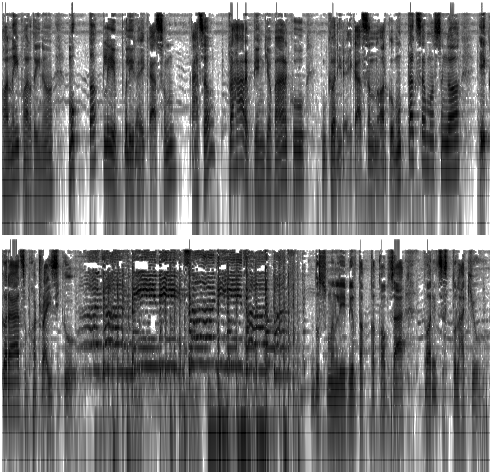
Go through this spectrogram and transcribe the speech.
भन्नै पर्दैन। मुक्तकले बोलिरहेका छन्। आज प्रहार व्यङ्ग्य बाँडको गरिरहेका छन्। अर्को मुक्तक छ मसँग एकराज भट्टराईजीको। दुश्मनले निर्तक्क कब्जा गरे जस्तो लाग्यो।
